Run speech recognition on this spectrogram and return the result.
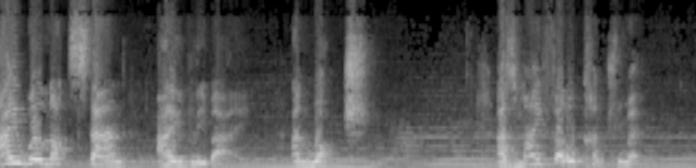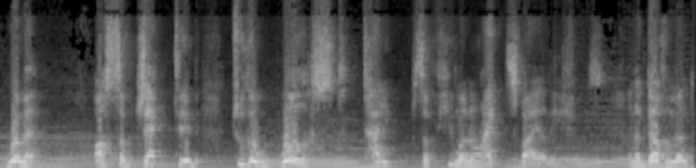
I will not stand idly by and watch as my fellow countrymen, women, are subjected to the worst types of human rights violations and a government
